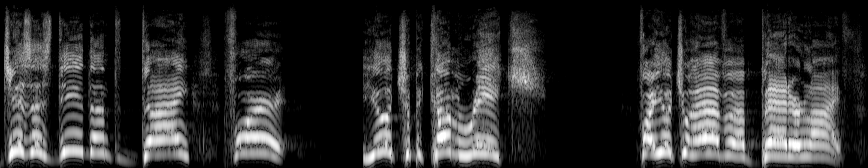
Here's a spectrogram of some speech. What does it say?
Jesus didn't die for you to become rich, for you to have a better life.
